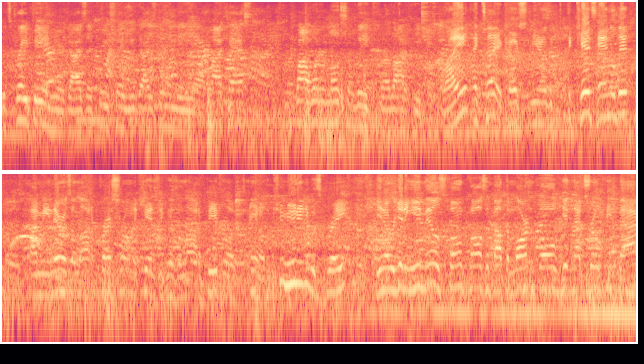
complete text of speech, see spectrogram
It's great being here, guys. I appreciate you guys doing the uh, podcast. Wow, what an emotional week for a lot of people. Right? I tell you, Coach, you know, the, the kids handled it. I mean, there was a lot of pressure on the kids because a lot of people, you know, the community was great. You know, we're getting emails, phone calls about the Martin Bowl, getting that trophy back.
